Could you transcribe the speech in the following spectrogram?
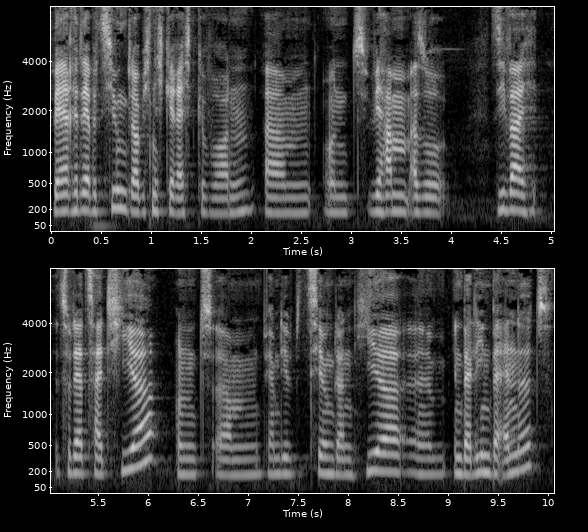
wäre der Beziehung, glaube ich, nicht gerecht geworden. Ähm, und wir haben, also sie war zu der Zeit hier und ähm, wir haben die Beziehung dann hier ähm, in Berlin beendet.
